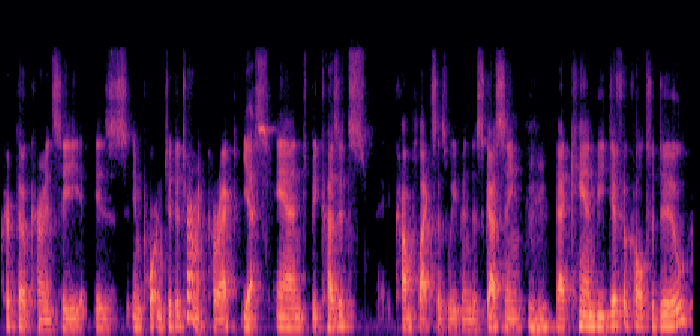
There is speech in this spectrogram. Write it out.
cryptocurrency is important to determine, correct? Yes. And because it's complex, as we've been discussing, Mhm. that can be difficult to do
